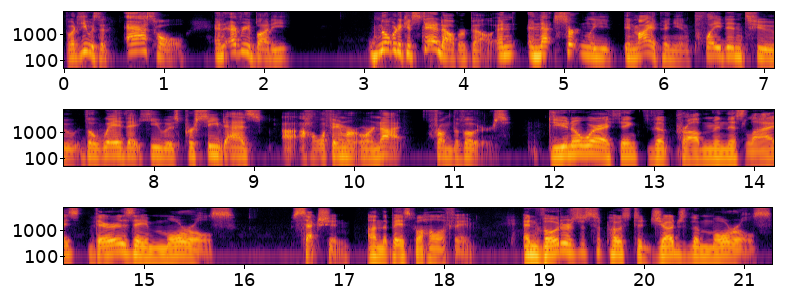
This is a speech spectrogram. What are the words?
but he was an asshole, and everybody, nobody could stand Albert Belle, and and that certainly, in my opinion, played into the way that he was perceived as a Hall of Famer or not from the voters. Do you know where I think the problem in this lies? There is a morals section on the Baseball Hall of Fame, and voters are supposed to judge the morals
